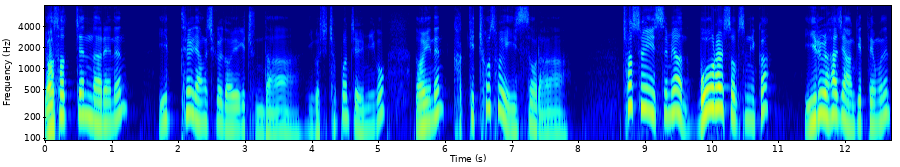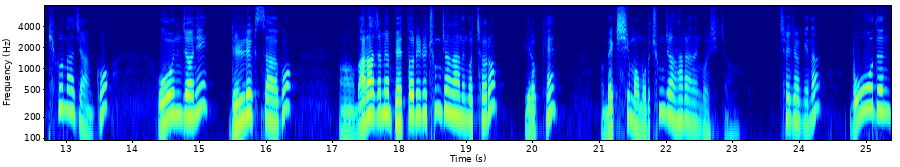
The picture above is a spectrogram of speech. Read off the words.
여섯째 날에는 이틀 양식을 너희에게 준다. 이것이 첫 번째 의미고 너희는 각기 초소에 있어라. 초소에 있으면 뭘 할 수 없습니까? 일을 하지 않기 때문에 피곤하지 않고 온전히 릴렉스하고 어, 말하자면 배터리를 충전하는 것처럼 이렇게 어, 맥시멈으로 충전하라는 것이죠. 체력이나 모든 음,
